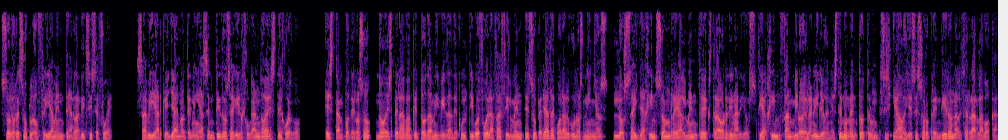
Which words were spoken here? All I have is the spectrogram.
solo resopló fríamente a Raditz y se fue. Sabía que ya no tenía sentido seguir jugando a este juego. Es tan poderoso, no esperaba que toda mi vida de cultivo fuera fácilmente superada por algunos niños, los Saiyajin son realmente extraordinarios. Tianjin Fan miró el anillo en este momento Trunks y Aoye se sorprendieron al cerrar la boca.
